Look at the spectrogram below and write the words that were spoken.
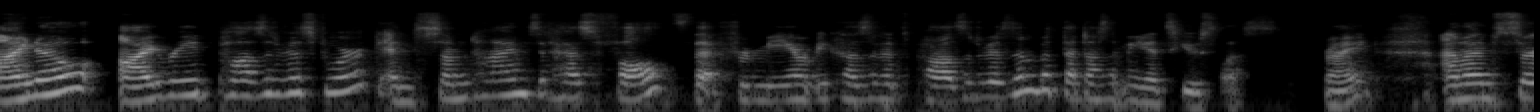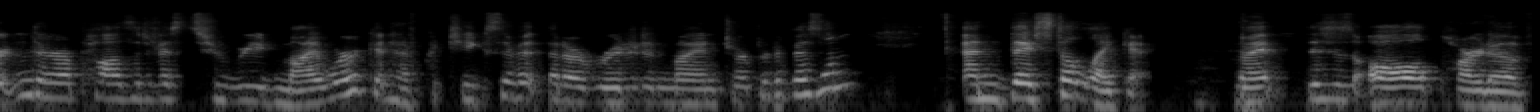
I know I read positivist work, and sometimes it has faults that for me are because of its positivism, but that doesn't mean it's useless, right? And I'm certain there are positivists who read my work and have critiques of it that are rooted in my interpretivism, and they still like it right? This is all part of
